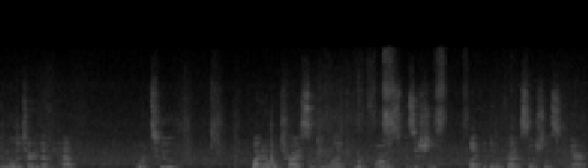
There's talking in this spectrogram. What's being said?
the military that we have. Or two, why don't we try something like reformist position like the Democratic Socialists of America?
